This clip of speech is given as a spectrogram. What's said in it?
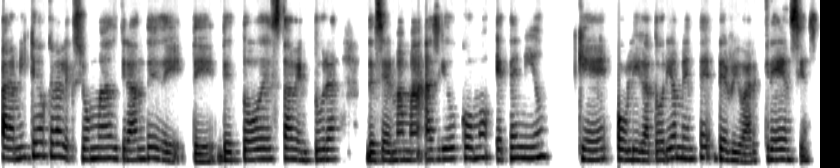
para mí creo que la lección más grande de, de, toda esta aventura de ser mamá ha sido cómo he tenido que obligatoriamente derribar creencias,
